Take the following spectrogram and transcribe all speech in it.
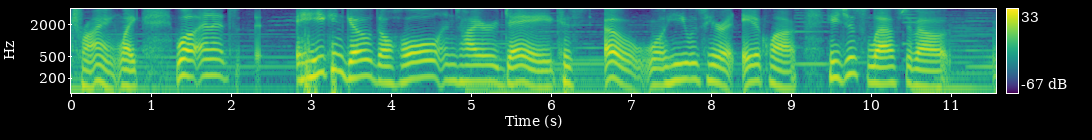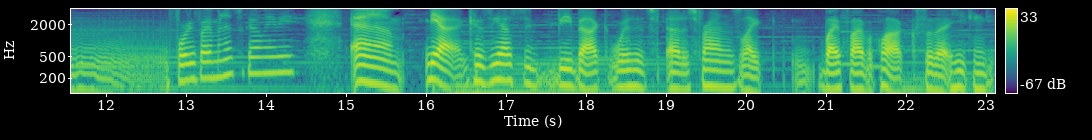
trying. Like, well, and it's he can go the whole entire day because oh well he was here at 8 o'clock he just left about mm, 45 minutes ago maybe and um yeah, because he has to be back with his at his friends like by five o'clock so that he can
